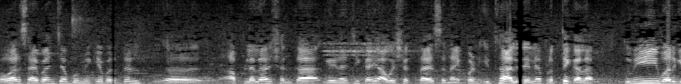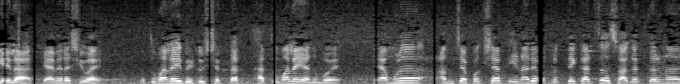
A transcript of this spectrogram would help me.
पवार साहेबांच्या भूमिकेबद्दल आपल्याला शंका घेण्याची काही आवश्यकता आहे असं नाही. पण इथं आलेल्या प्रत्येकाला तुम्ही वर गेला कॅमेराशिवाय तर तुम्हालाही भेटू शकतात. हा तुम्हालाही अनुभव आहे. त्यामुळं आमच्या पक्षात येणाऱ्या प्रत्येकाचं स्वागत करणं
